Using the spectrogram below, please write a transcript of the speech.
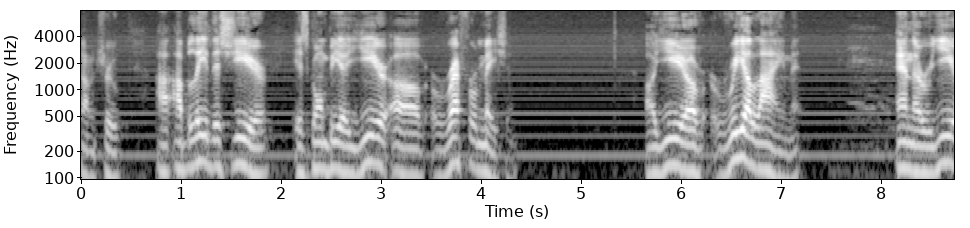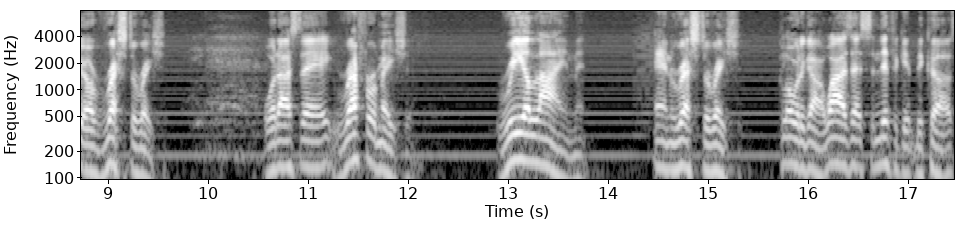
come true, I, I believe this year is going to be a year of reformation, a year of realignment, and a year of restoration. What I say, reformation, realignment, and restoration. Glory to God. Why is that significant? Because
